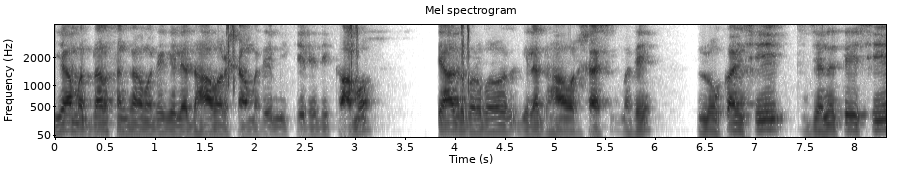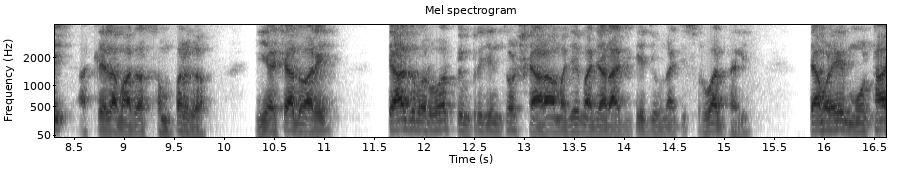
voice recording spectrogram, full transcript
या मतदारसंघामध्ये गेल्या दहा वर्षामध्ये मी केलेली कामं त्याचबरोबर गेल्या दहा वर्षामध्ये लोकांशी जनतेशी असलेला माझा संपर्क याच्याद्वारे त्याचबरोबर पिंपरी चिंचवड शहरामध्ये माझ्या राजकीय जीवनाची सुरुवात झाली. त्यामुळे मोठा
